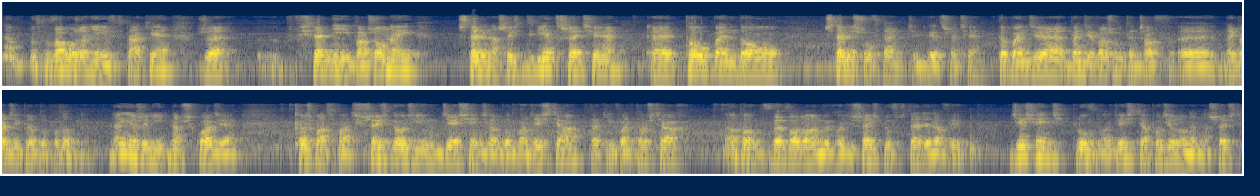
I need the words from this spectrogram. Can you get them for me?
No po prostu założenie jest takie, że w średniej ważonej 4 na 6, 2 trzecie e, to będą 4 szóste, czyli 2 trzecie, to będzie, będzie ważył ten czas e, najbardziej prawdopodobny. No i jeżeli na przykładzie ktoś ma trwać 6 godzin, 10 albo 20 w takich wartościach, no to we WORO nam wychodzi 6 plus 4 razy 10 plus 20 podzielone na 6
